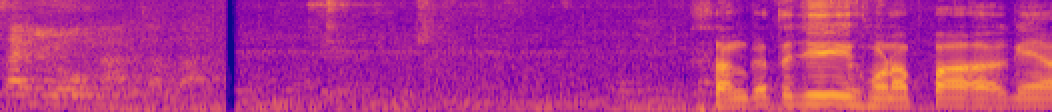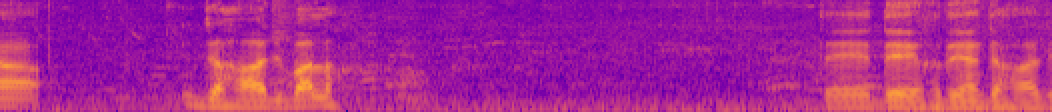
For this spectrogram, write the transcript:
ਸਹਿਯੋਗ ਨਾਲ ਚੱਲਦਾ ਹੈ ਸੰਗਤ ਜੀ ਹੁਣ ਆਪਾਂ ਆ ਗਏ ਆ ਜਹਾਜ਼ ਵੱਲ ਤੇ ਦੇਖਦੇ ਆ ਜਹਾਜ਼।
